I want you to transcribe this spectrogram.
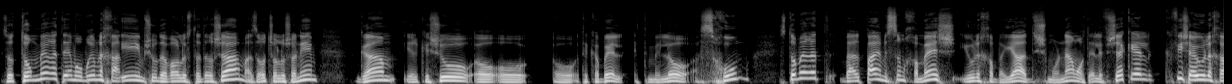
זאת אומרת, הם אומרים לך, אם שום דבר לא יסתדר שם, אז עוד שלוש שנים גם ירכשו או, או, או תקבל את מלוא הסכום. זאת אומרת, ב-2025 יהיו לך ביד 800 אלף שקל, כפי שהיו לך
